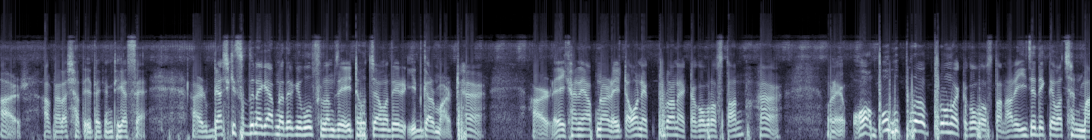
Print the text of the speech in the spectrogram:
আর আপনারা সাথেই থাকেন, ঠিক আছে? আর বেশ কিছুদিন আগে আপনাদেরকে বলছিলাম যে এটা হচ্ছে আমাদের ঈদগার মাঠ হ্যাঁ? আর এইখানে আপনার এটা অনেক পুরানো একটা কবরস্থান হ্যাঁ? মানে বহু পুরো, পুরনো একটা কবরস্থান। আর এই যে দেখতে পাচ্ছেন মা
